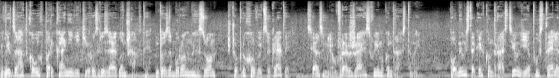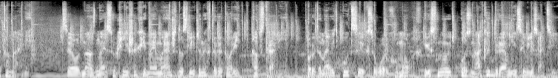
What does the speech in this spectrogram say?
Від загадкових парканів, які розрізають ландшафти, до заборонених зон, що приховують секрети, ця земля вражає своїми контрастами. Одним із таких контрастів є пустеля Тонамі. Це одна з найсухіших і найменш досліджених територій Австралії. Проте навіть у цих суворих умовах існують ознаки древньої цивілізації.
